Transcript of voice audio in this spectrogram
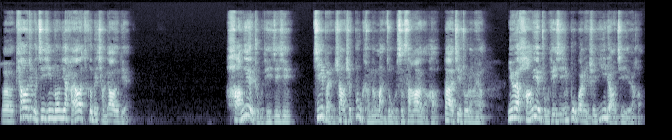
呃，挑这个基金中间还要特别强调一点，行业主题基金基本上是不可能满足五四三二的哈，大家记住了没有？因为行业主题基金，不管你是医疗基也好，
